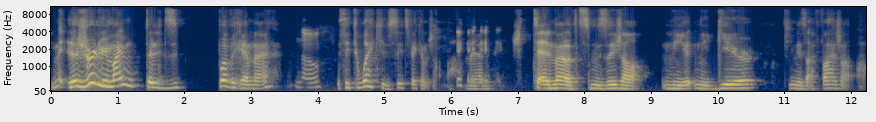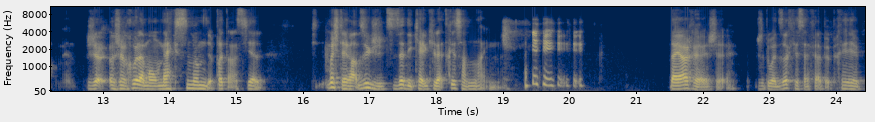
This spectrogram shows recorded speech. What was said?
mais le jeu lui-même te le dit pas vraiment. Non. C'est toi qui le sais, tu fais comme genre oh man, j'ai tellement optimisé genre mes, mes gears puis mes affaires genre oh man, je, je roule à mon maximum de potentiel. Moi j'étais rendu que j'utilisais des calculatrices online. D'ailleurs, euh, je, je dois dire que ça fait à peu près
